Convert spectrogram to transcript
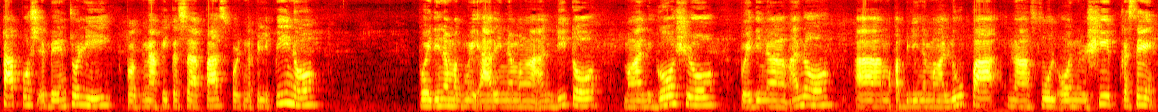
Tapos, eventually, pag nakita sa passport na Pilipino, pwede na magmay-ari ng mga ano dito, mga negosyo, pwede na ano, ah, makabili ng mga lupa na full ownership kasi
